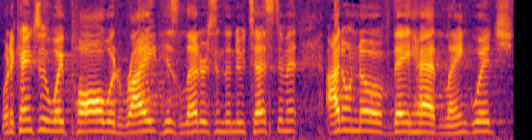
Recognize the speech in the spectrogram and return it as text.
when it came to the way Paul would write his letters in the New Testament, I don't know if they had language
